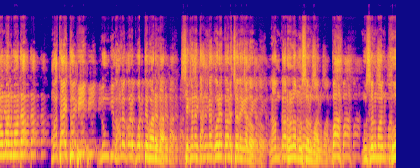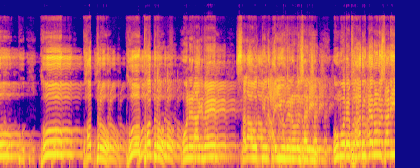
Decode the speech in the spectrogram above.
রমাল বাঁধা মাথায় টুপি, লুঙ্গি ভালো করে পড়তে পারে না। সেখানে দাঙ্গা করে তারা চলে গেল। নামকার হলো মুসলমান। বাহ, মুসলমান খুব খুব ভদ্র খুব ভদ্র। মনে রাখবেন, সালাউদ্দিন আইয়ুবের অনুসারী, উমরে ফারুকের অনুসারী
